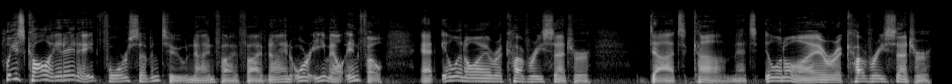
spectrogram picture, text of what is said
please call 888 472 9559 or email info at illinoisrecoverycenter.com. That's Illinois Recovery Center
